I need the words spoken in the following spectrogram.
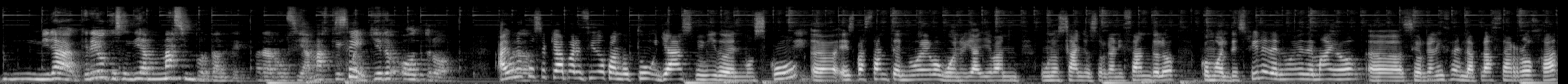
mira, creo que es el día más importante para Rusia, más que cualquier otro. Hay una cosa que ha aparecido cuando tú ya has vivido en Moscú, eh, es bastante nuevo, bueno, ya llevan unos años organizándolo, como el desfile del 9 de mayo eh, se organiza en la Plaza Roja,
